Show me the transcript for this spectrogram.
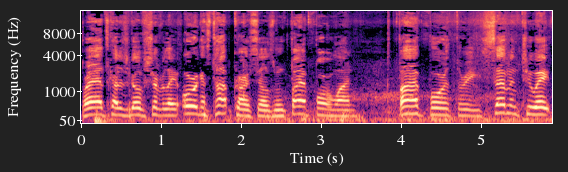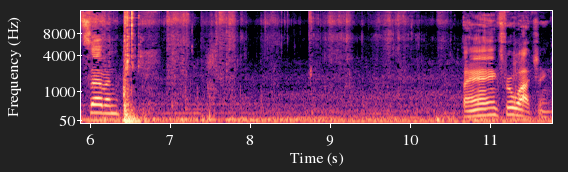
Brad's Cottage Grove Chevrolet, Oregon's top car salesman, 541 543 7287. Thanks for watching.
